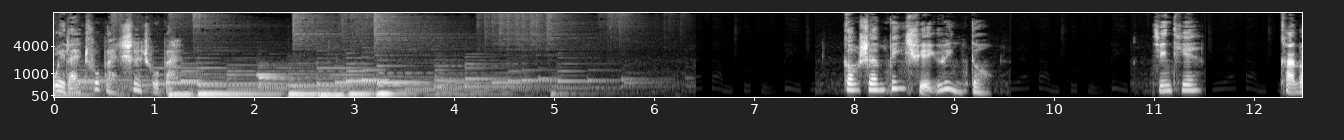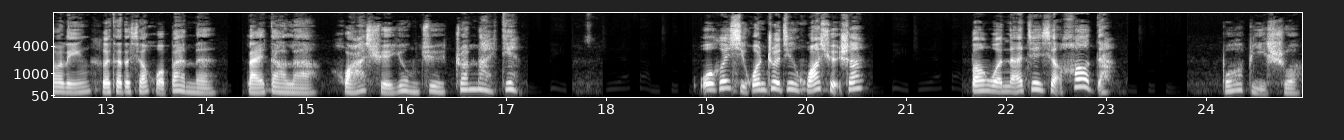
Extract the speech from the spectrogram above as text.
未来出版社出版。高山冰雪运动。今天，卡洛琳和他的小伙伴们来到了滑雪用具专卖店。我很喜欢这件滑雪衫，帮我拿件小号的。波比说：“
